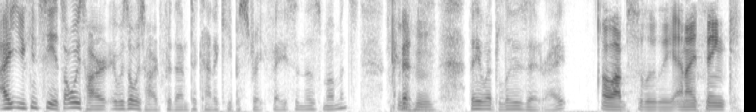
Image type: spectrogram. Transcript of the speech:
I you can see it's always hard. It was always hard for them to kind of keep a straight face in those moments because they would lose it, right? Oh, absolutely. And I think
